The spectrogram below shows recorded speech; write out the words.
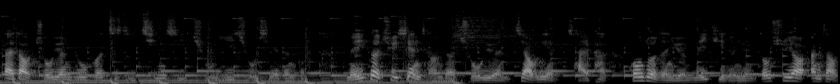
再到球员如何自己清洗球衣、球鞋等等，每一个去现场的球员、教练、裁判、工作人员、媒体人员都需要按照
